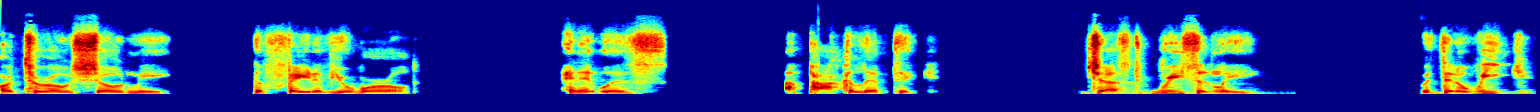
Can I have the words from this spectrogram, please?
Arturo showed me the fate of your world, and it was apocalyptic. Just recently, within a week,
